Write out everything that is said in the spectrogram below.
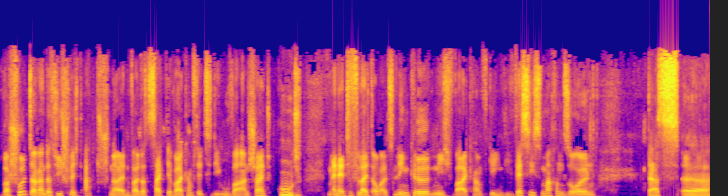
war schuld daran, dass sie schlecht abschneiden, weil das zeigt, der Wahlkampf der CDU war anscheinend gut. Man hätte vielleicht auch als Linke nicht Wahlkampf gegen die Wessis machen sollen. Das, äh,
